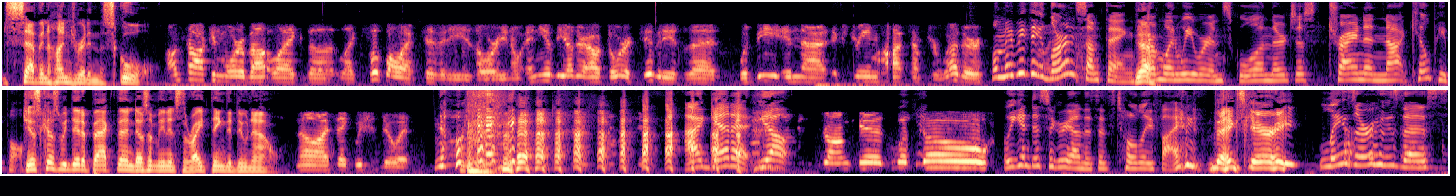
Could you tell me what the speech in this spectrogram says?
700 in the school. I'm talking more about like the like football activities or you know any of the other outdoor activities that would be in that extreme hot temperature weather. Well, maybe they learned something Yeah. from when we were in school and they're just trying to not kill people. Just because we did it back then doesn't mean it's the right thing to do now. No, I think we should do it. okay. I get it. You know, Strong kids, let's go. we can disagree on this. It's totally fine. Thanks, Gary. Laser, who's this?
